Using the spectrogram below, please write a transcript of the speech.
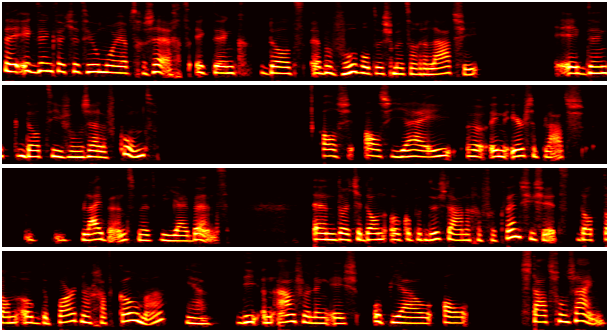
Nee, ik denk dat je het heel mooi hebt gezegd. Ik denk dat eh, bijvoorbeeld dus met een relatie, ik denk dat die vanzelf komt. Als, als jij eh, in de eerste plaats blij bent met wie jij bent. En dat je dan ook op een dusdanige frequentie zit, dat dan ook de partner gaat komen Ja, die een aanvulling is op jouw al staat van zijn.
